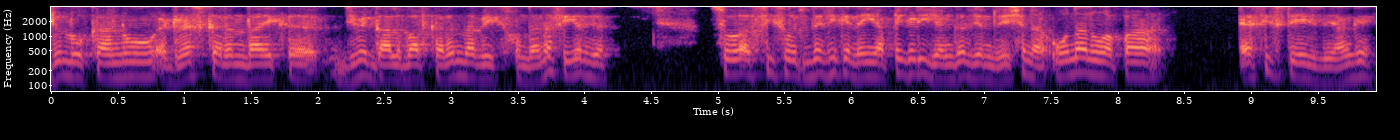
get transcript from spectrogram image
ਜੋ ਲੋਕਾਂ ਨੂੰ ਐਡਰੈਸ ਕਰਨ ਦਾ ਇੱਕ ਜਿਵੇਂ ਗੱਲਬਾਤ ਕਰਨ ਦਾ ਵੀ ਇੱਕ ਹੁੰਦਾ ਨਾ ਫੀਅਰ ਜਿਹਾ। ਸੋ ਅਸੀਂ ਸੋਚਦੇ ਸੀ ਕਿ ਨਹੀਂ ਆਪਣੀ ਜਿਹੜੀ ਯੰਗਰ ਜਨਰੇਸ਼ਨ ਆ ਉਹਨਾਂ ਨੂੰ ਆਪਾਂ ਐਸੀ ਸਟੇਜ ਦੇਵਾਂਗੇ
